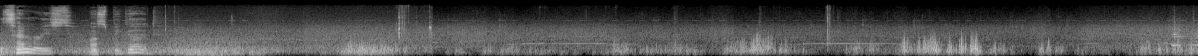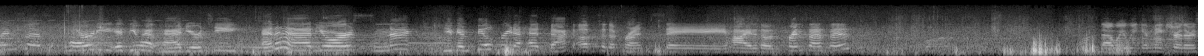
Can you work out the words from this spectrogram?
It's Henry's, must be good. The Princess Party. If you have had your tea and had your snack, you can feel free to head back up to the front. Say hi to those princesses. Way we can make sure there's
